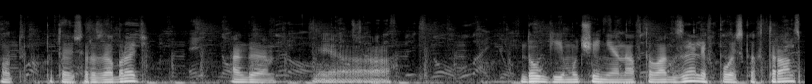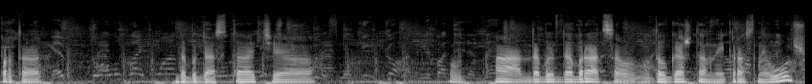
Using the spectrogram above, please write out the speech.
вот пытаюсь разобрать. Ага. э, долгие мучения на автовокзале в поисках транспорта, дабы достать... э, а, дабы добраться в долгожданный Красный Луч.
